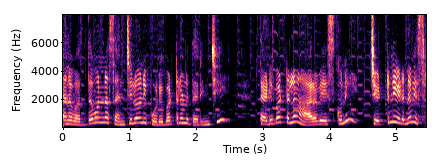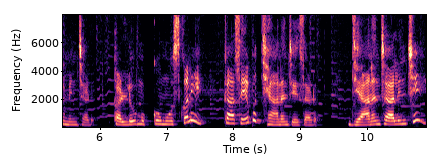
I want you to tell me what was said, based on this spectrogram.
తన వద్ద ఉన్న సంచిలోని పొడి బట్టలను ధరించి తడి బట్టలు ఆరవేసుకుని చెట్టు నీడన విశ్రమించాడు. కళ్ళు ముక్కు మూసుకొని కాసేపు ధ్యానం చేశాడు. ధ్యానం చాలించి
